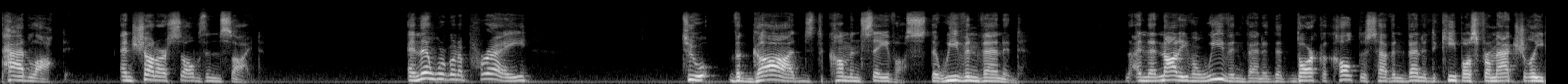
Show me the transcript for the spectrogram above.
padlocked it and shut ourselves inside. And then we're going to pray to the gods to come and save us that we've invented. And that not even we've invented, that dark occultists have invented to keep us from actually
